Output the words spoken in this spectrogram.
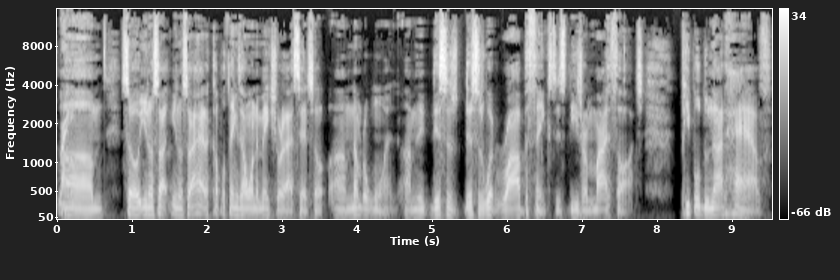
right. um, so, you know, so, you know, so I had a couple things I want to make sure that I said. So, um, number one, um, this is, this is what Rob thinks. This, these are my thoughts. People do not have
